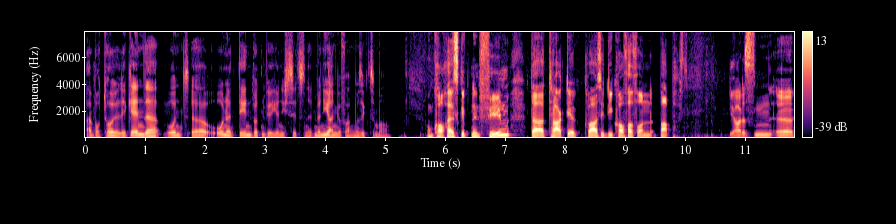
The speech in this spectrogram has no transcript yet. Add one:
einfach toll. Legende und äh, ohne den würden wir hier nicht sitzen. Hätten wir nie angefangen, Musik zu machen. Und Kocher, es gibt einen Film, da tragt ihr quasi die Koffer von Bab. Ja, das ist ein, äh,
